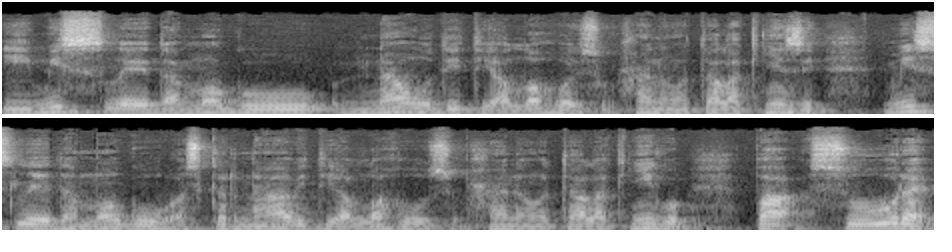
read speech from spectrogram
i misle da mogu nauditi Allahu subhanahu wa ta'ala knjizi, misle da mogu oskrnaviti Allahu subhanahu wa ta'ala knjigu, pa sure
